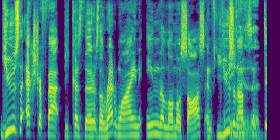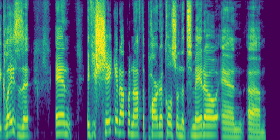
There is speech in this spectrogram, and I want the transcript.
use the extra fat because there's a red wine in the lomo sauce and if you use enough deglazes it. deglazes it. And if you shake it up enough the particles from the tomato and um,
